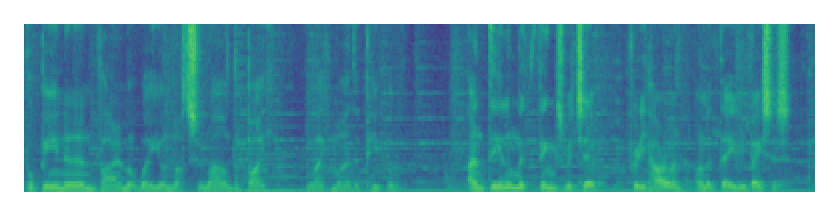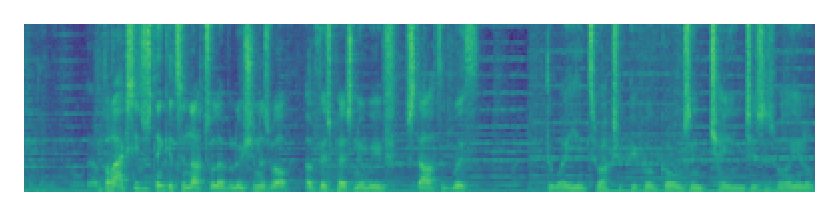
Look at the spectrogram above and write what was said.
but being in an environment where you're not surrounded by like-minded people and dealing with things which are pretty harrowing on a daily basis. But I actually just think it's a natural evolution as well of this person who we've started with. The way he interacts with people goes and changes as well, you know.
